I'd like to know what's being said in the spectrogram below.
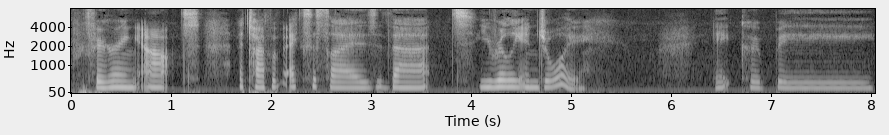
figuring out a type of exercise that you really enjoy. It could be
